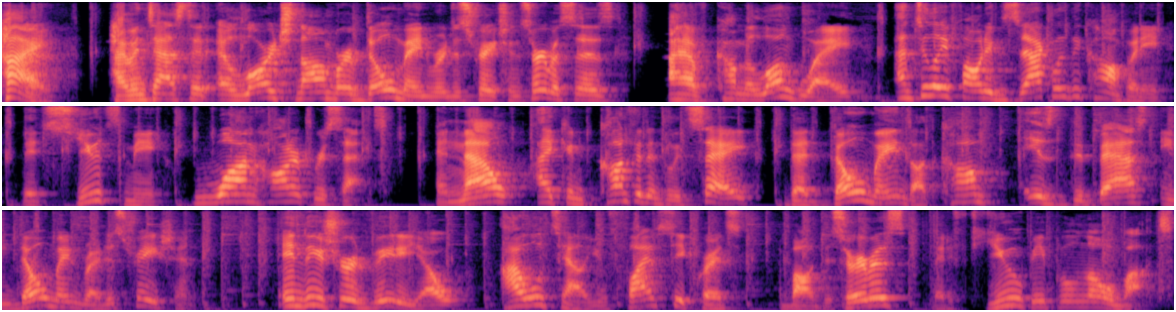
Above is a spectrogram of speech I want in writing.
Hi! Having tested a large number of domain registration services, I have come a long way until I found exactly the company that suits me 100%. And now I can confidently say that Domain.com is the best in domain registration. In this short video, I will tell you 5 secrets about the service that few people know about,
